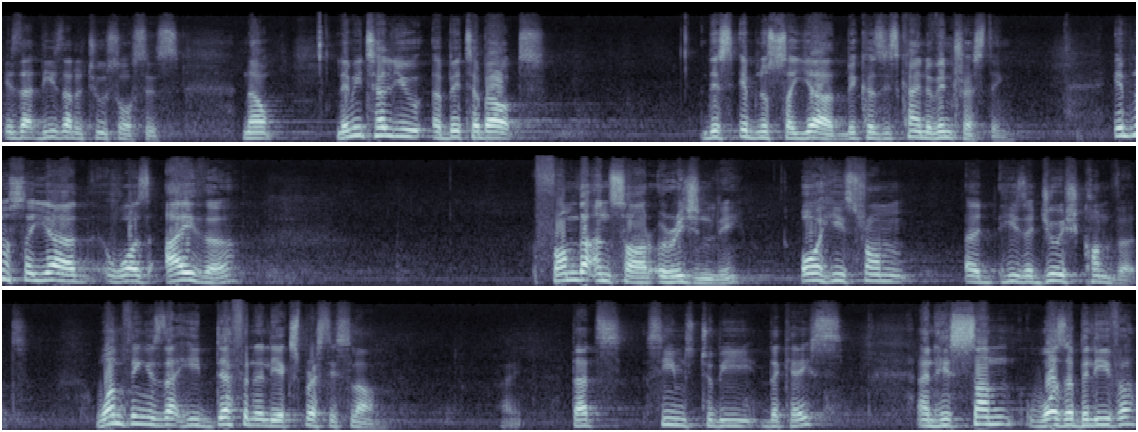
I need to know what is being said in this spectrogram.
is that these are the two sources. Now, let me tell you a bit about this Ibn Sayyad because it's kind of interesting. Ibn Sayyad was either from the Ansar originally, or he's from a, he's a Jewish convert. One thing is that he definitely expressed Islam. Right? That seems to be the case and his son was a believer.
